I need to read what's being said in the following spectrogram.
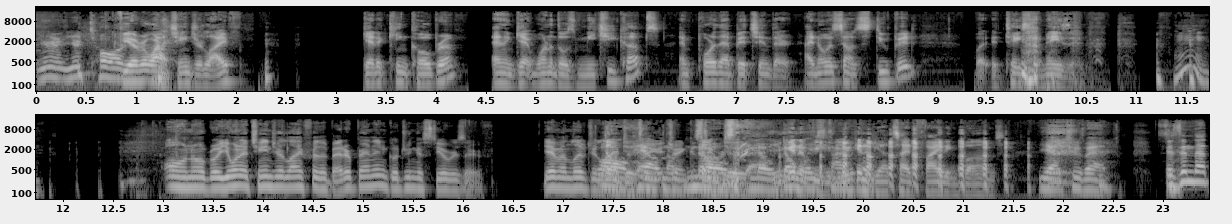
You're you're torn. If you ever want to change your life, get a King Cobra and then get one of those Michi cups and pour that bitch in there. I know it sounds stupid, but it tastes amazing. Hmm. Oh no, bro! You want to change your life for the better, Brandon? Go drink a Steel Reserve. You haven't lived your Oh, life do until hell you no. drink a No, Steel don't Reserve. do that. no, you're don't gonna waste be time. you're gonna be outside fighting bums. Yeah, true that. Isn't that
